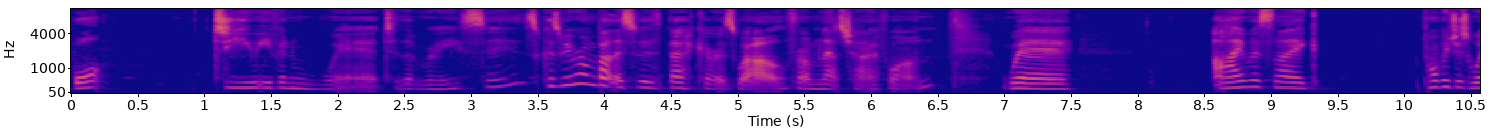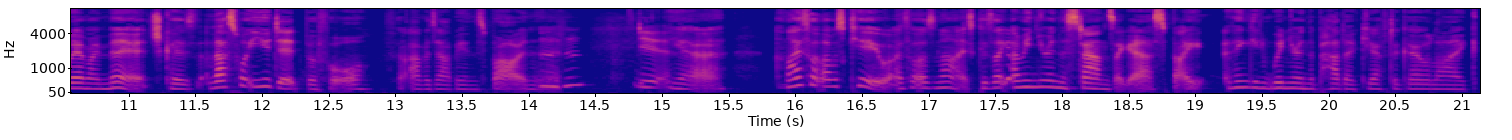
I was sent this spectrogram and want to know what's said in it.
what do you even wear to the races? Because we were on about this with Becca as well from Let's Chat F1, where I was like, probably just wear my merch because that's what you did before for Abu Dhabi and Spa, isn't it? Mhm. Yeah. Yeah. And I thought that was cute. I thought it was nice because, like, I mean, you're in the stands, I guess, but I, I think when you're in the paddock, you have to go like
